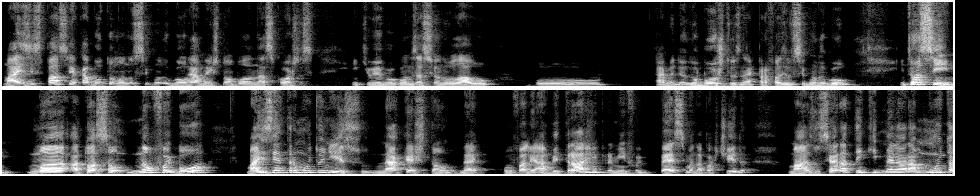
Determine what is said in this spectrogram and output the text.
mais espaço e acabou tomando o segundo gol, realmente numa bola nas costas, em que o Igor Gomes acionou lá o. o ai meu Deus, o Bustos, né, para fazer o segundo gol. Então, assim, uma atuação não foi boa, mas entra muito nisso, na questão, né? Como eu falei, a arbitragem para mim foi péssima na partida, mas o Ceará tem que melhorar muito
